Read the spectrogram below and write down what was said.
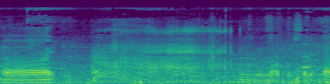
Ay. Hindi na ako salita.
